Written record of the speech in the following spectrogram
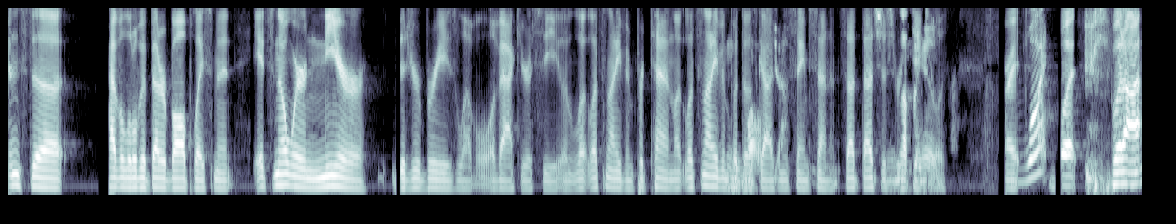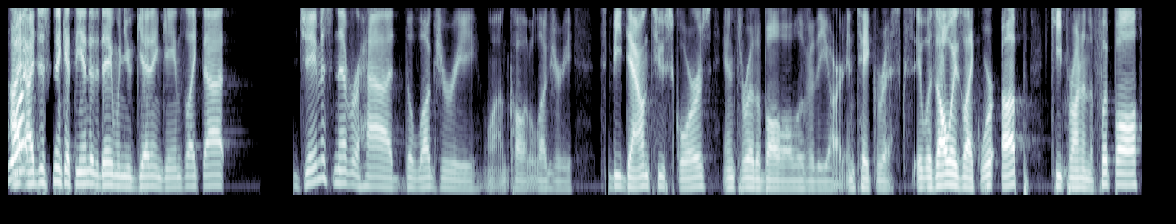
tends to have a little bit better ball placement. It's nowhere near the Drew Brees level of accuracy. Let, us not even pretend. Let, us not even put those guys yeah. in the same sentence. That that's just Nothing is. ridiculous. Right. What? But but I, What? I I just think at the end of the day, when you get in games like that, Jameis never had the luxury. Well, I'll call it a luxury to be down two scores and throw the ball all over the yard and take risks. It was always like we're up, keep running the football,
